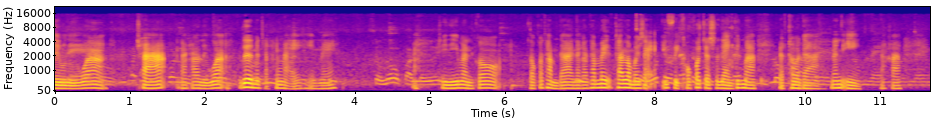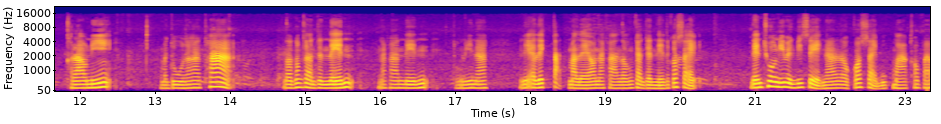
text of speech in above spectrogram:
เร็วหรือว่าช้านะคะ หรือว่าเลื่อนมาจากทางไหนเห็นไหมทีนี้มันก็เราก็ทำได้นะคะ ถ้าไม่ถ้าเราไม่ใส่เอฟเฟกต์เขาก็จะแสดงขึ้นมาแบบธรรมดานั่นเองนะคะ คราวนี้มาดูนะคะ ถ้าเราต้องการจะเน้นนะคะ เน้นตรงนี้นะ อันนี้อเล็กตัดมาแล้วนะคะเราต้องการจะเน้นแล้วก็ใส่เน้นช่วงนี้เป็นพิเศษนะ เราก็ใส่บุ๊กมาร์กเข้าไป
